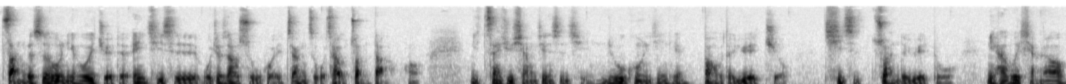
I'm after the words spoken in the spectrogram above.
涨的时候你会不会觉得，哎，其实我就是要赎回，这样子我才有赚到哦。你再去想一件事情，如果你今天抱的越久，其实赚的越多，你还会想要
